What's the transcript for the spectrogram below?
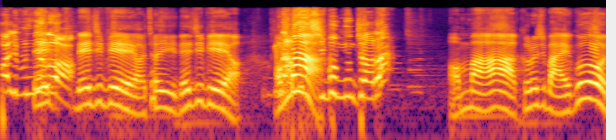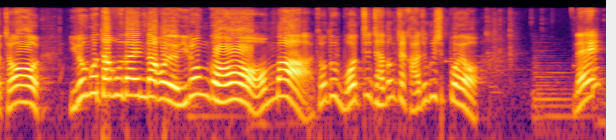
빨리 문 내, 열어. 내 집이에요. 저희 내 집이에요. 엄마! 집 없는 줄 알아? 엄마, 그러지 말고 저 이런 거 타고 다닌다고요. 이런 거. 엄마, 저도 멋진 자동차 가지고 싶어요. 네?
